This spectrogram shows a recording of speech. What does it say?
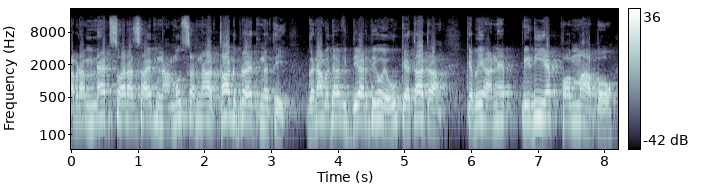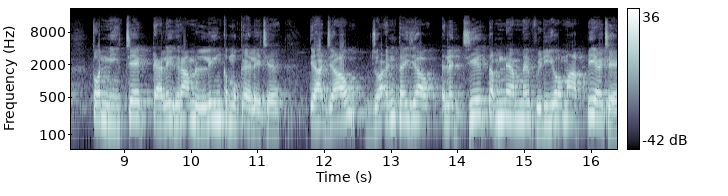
આપણા મેથ્સવાળા સાહેબ નામુ સરના અથાગ પ્રયત્નથી ઘણા બધા વિદ્યાર્થીઓ એવું કહેતા હતા કે ભાઈ આને પીડીએફ ફોર્મમાં આપો. તો નીચે એક ટેલિગ્રામ લિંક મૂકેલી છે. ત્યાં જાઓ જોઈન થઈ જાઓ. એટલે જે તમને અમે વિડીયોમાં આપીએ છીએ,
